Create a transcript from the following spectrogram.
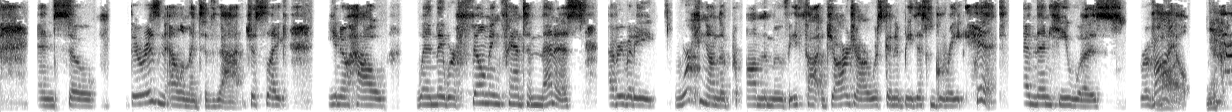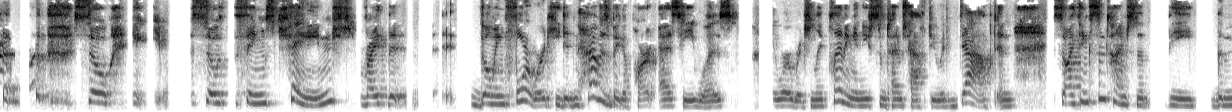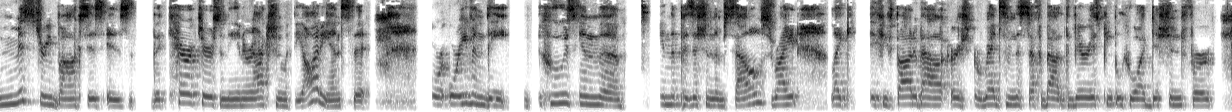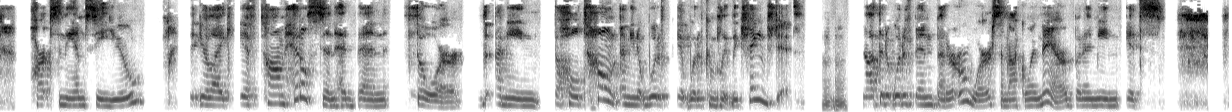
and so there is an element of that. Just like you know how when they were filming Phantom Menace, everybody working on the on the movie thought Jar Jar was going to be this great hit, and then he was reviled. Yeah. so, so things changed, right? That going forward, he didn't have as big a part as he was. They were originally planning, and you sometimes have to adapt. And so, I think sometimes the the the mystery box is is the characters and the interaction with the audience that or or even the who's in the in the position themselves right like if you've thought about or, read some of the stuff about the various people who auditioned for parts in the MCU that you're like if Tom Hiddleston had been Thor, I mean, the whole tone, I mean, it would have, it would have completely changed it. Mm-hmm. Not that it would have been better or worse. I'm not going there, but I mean, it's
